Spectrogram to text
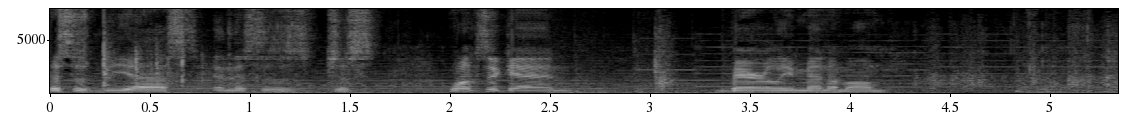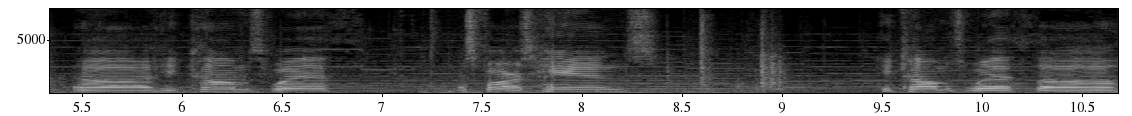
this is BS, and this is just, once again, barely minimum. Uh, he comes with, as far as hands, he comes with uh,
